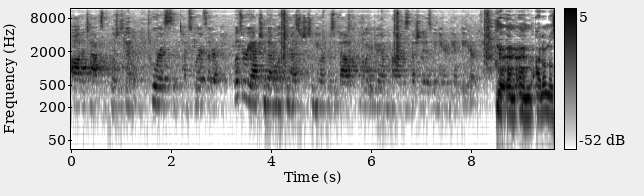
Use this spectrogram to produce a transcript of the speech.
odd attacks. Of course, there's been tourists in Times Square, etc. What's your reaction to that, and what's your message to New Yorkers about what you're doing on crime, especially as we near the end of the year? Yeah, and, and I don't know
